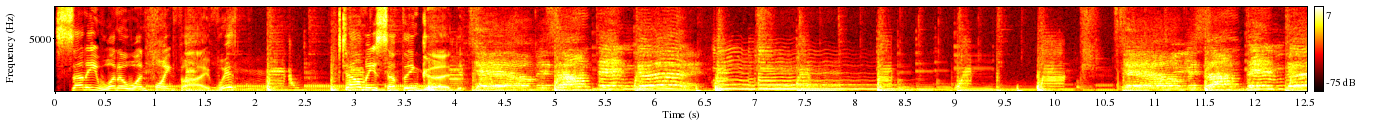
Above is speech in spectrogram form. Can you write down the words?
Sunny 101.5 with Tell Me Something Good. Tell me something good. Tell me something good.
